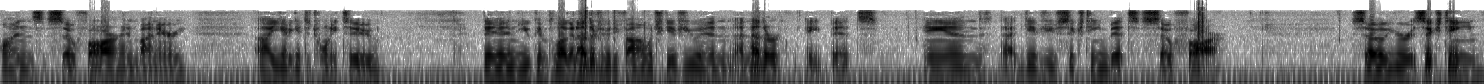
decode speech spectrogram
ones so far in binary. Uh, you got to get to 22. Then you can plug another 255, which gives you in another 8 bits, and that gives you 16 bits so far. So you're at 16.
